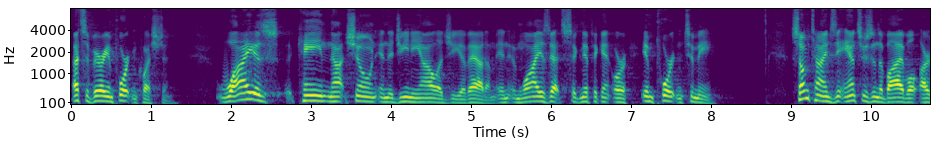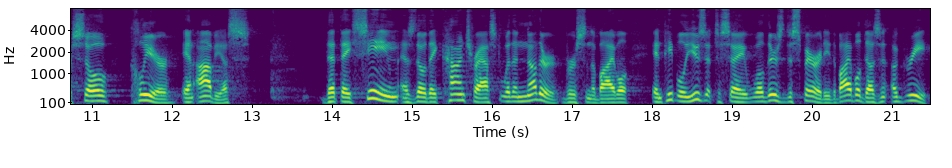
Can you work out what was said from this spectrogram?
That's a very important question. Why is Cain not shown in the genealogy of Adam? And, and why is that significant or important to me? Sometimes the answers in the Bible are so clear and obvious that they seem as though they contrast with another verse in the Bible, and people use it to say, well, there's disparity. The Bible doesn't agree.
